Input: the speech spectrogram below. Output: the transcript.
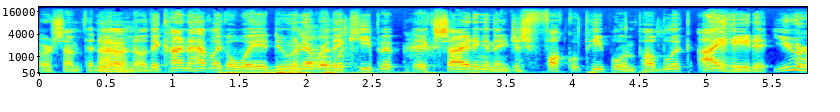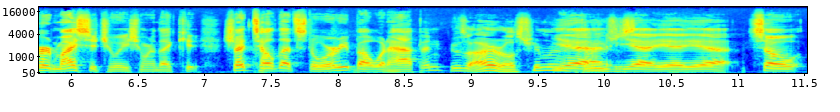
or something. I don't know. They kind of have like a way of doing it where they keep it exciting and they just fuck with people in public. I hate it. You heard my situation where that kid. Should I tell that story about what happened? He was an IRL streamer. Yeah, just- yeah, yeah, yeah. So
